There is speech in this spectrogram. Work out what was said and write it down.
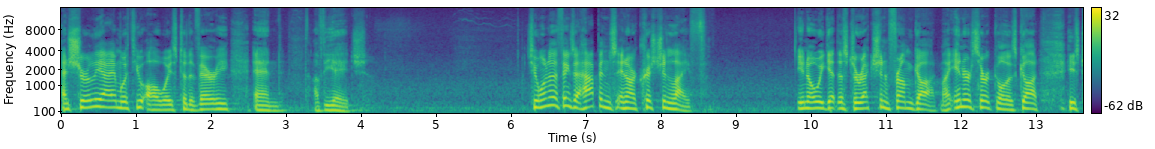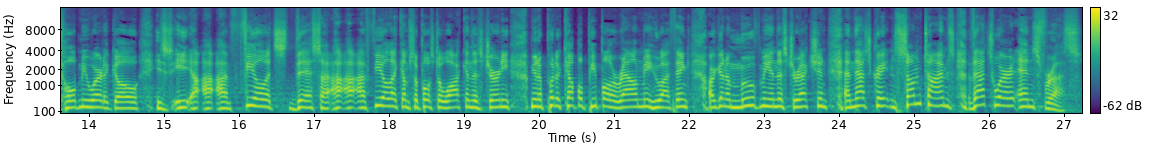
And surely I am with you always to the very end of the age. See, one of the things that happens in our Christian life, you know, we get this direction from God. My inner circle is God. He's told me where to go. He's, he, I, I feel it's this. I, I, I feel like I'm supposed to walk in this journey. I'm going to put a couple people around me who I think are going to move me in this direction, and that's great. And sometimes that's where it ends for us.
